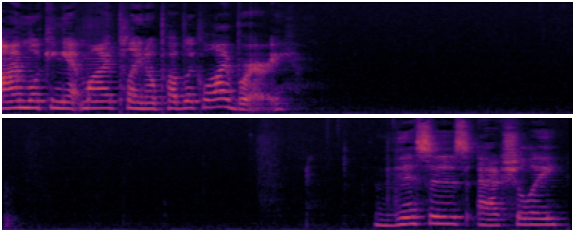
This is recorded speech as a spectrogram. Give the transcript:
I'm looking at my Plano Public Library. This is actually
